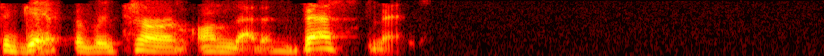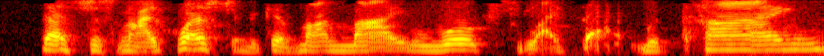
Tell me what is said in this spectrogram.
to get the return on that investment? That's just my question because my mind works like that with time,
